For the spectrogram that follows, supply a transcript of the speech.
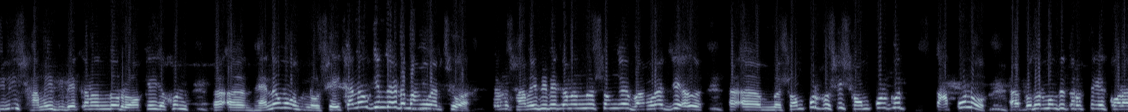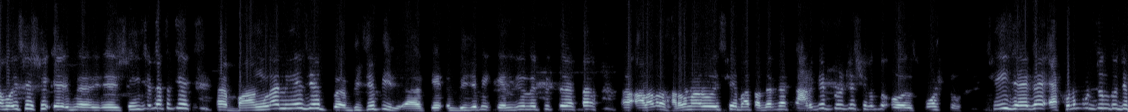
তিনি স্বামী বিবেকানন্দ রকে যখন ধ্যানমগ্ন সেখানেও কিন্তু একটা বাংলার ছোঁয়া। কারণ স্বামী বিবেকানন্দের সঙ্গে বাংলার যে সম্পর্ক সেই সম্পর্ক স্থাপনও প্রধানমন্ত্রীর তরফ থেকে করা হয়েছে সেই জায়গা থেকে বাংলা নিয়ে যে বিজেপির বিজেপি কেন্দ্রীয় নেতৃত্বের একটা আলাদা ধারণা রয়েছে বা তাদের একটা টার্গেট রয়েছে সেটা তো স্পষ্ট। সেই জায়গায় এখনও পর্যন্ত যে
